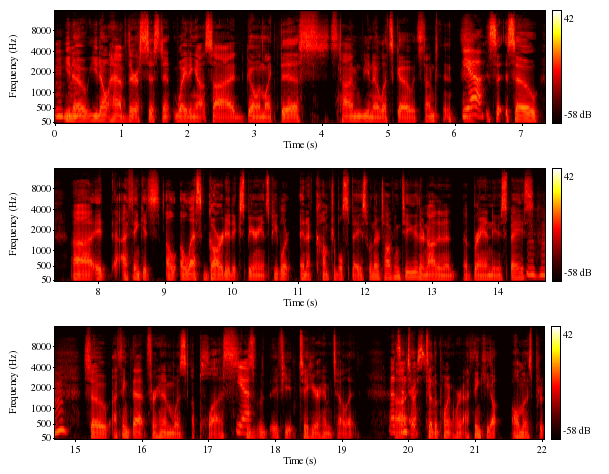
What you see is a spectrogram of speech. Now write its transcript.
You Mhm. know, you don't have their assistant waiting outside, going like this. It's time. You know, let's go. It's time to. Yeah. so, so uh, it I think it's a, a less guarded experience. People are in a comfortable space when they're talking to you. They're not in a, a brand new space. hmm So I think that for him was a plus. Yeah. if you to hear him tell it, That's Uh, interesting. To the point where I think he almost pre-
